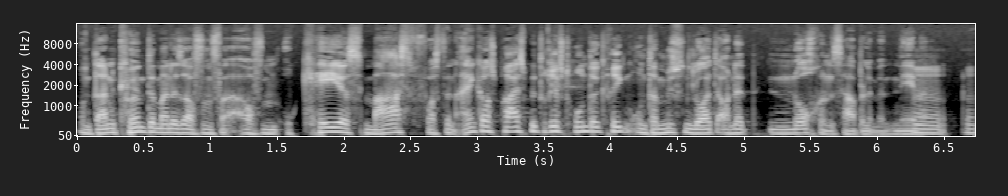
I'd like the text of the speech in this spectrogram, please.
Und dann könnte man es auf ein, auf ein okayes Maß, was den Einkaufspreis betrifft, runterkriegen und dann müssen Leute auch nicht noch ein Supplement nehmen. Ja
